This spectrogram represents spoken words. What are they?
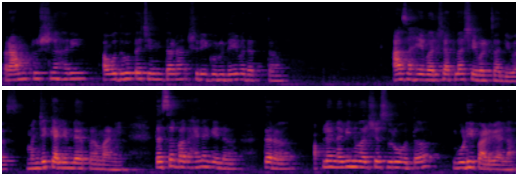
रामकृष्ण हरी अवधूत चिंतन श्री गुरुदेव दत्त. आज आहे वर्षातला शेवटचा दिवस म्हणजे कॅलेंडरप्रमाणे तसं बघायला गेलं तर आपलं नवीन वर्ष सुरू होतं गुढीपाडव्याला.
